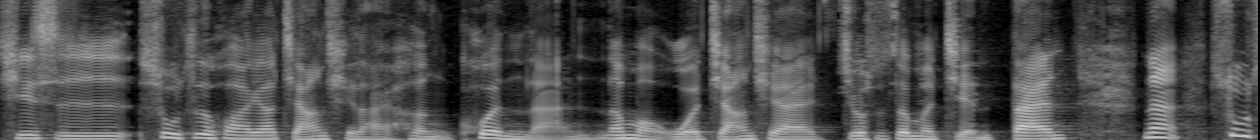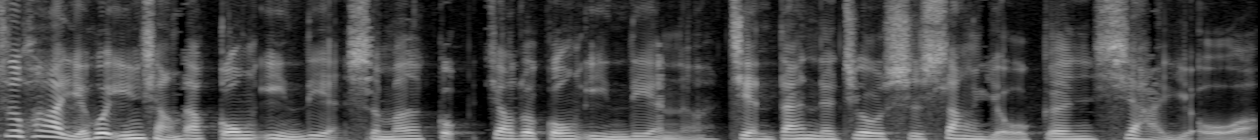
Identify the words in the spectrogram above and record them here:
其实数字化要讲起来很困难，那么我讲起来就是这么简单。那数字化也会影响到供应链，什么叫做供应链呢？简单的就是上游跟下游啊。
